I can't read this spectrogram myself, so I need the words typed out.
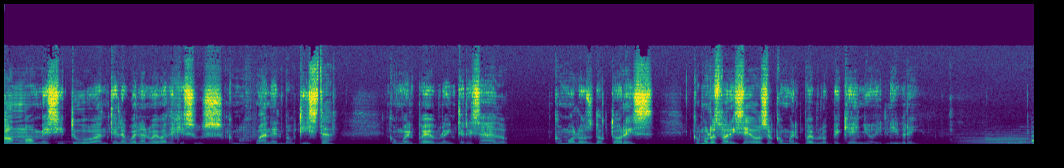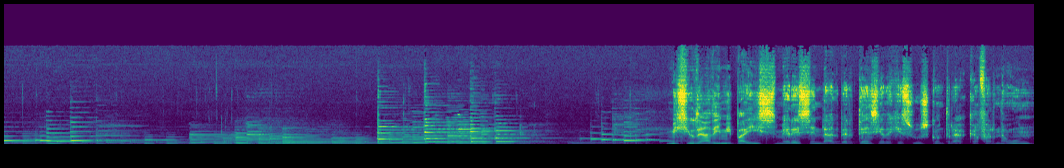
¿Cómo me sitúo ante la buena nueva de Jesús? ¿Como Juan el Bautista? ¿Como el pueblo interesado? ¿Como los doctores? ¿Como los fariseos o como el pueblo pequeño y libre? Mi ciudad y mi país merecen la advertencia de Jesús contra Cafarnaún,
